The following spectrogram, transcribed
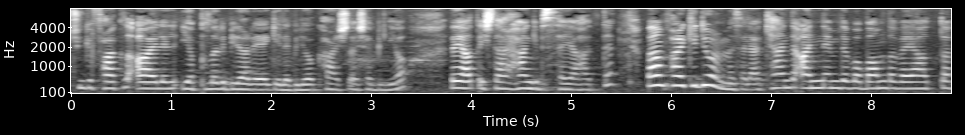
Çünkü farklı aile yapıları bir araya gelebiliyor, karşılaşabiliyor. Veyahut da işte herhangi bir seyahatte. Ben fark ediyorum mesela kendi annemde, babamda veyahut da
